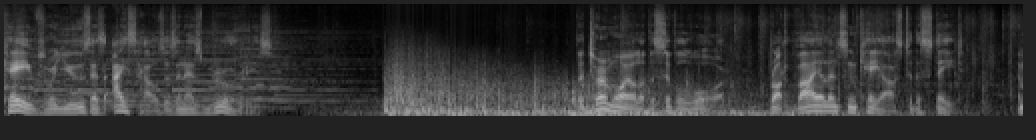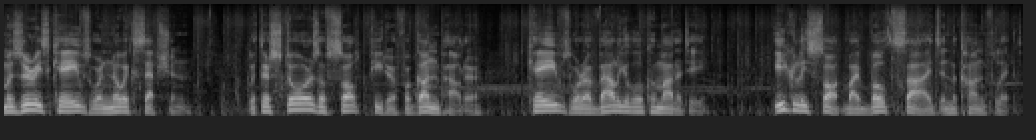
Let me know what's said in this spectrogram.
caves were used as ice houses and as breweries. The turmoil of the Civil War brought violence and chaos to the state, and Missouri's caves were no exception. With their stores of saltpeter for gunpowder, caves were a valuable commodity, eagerly sought by both sides in the conflict.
